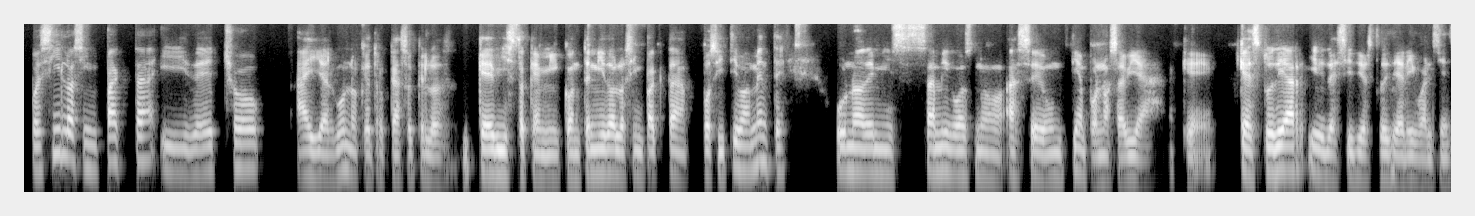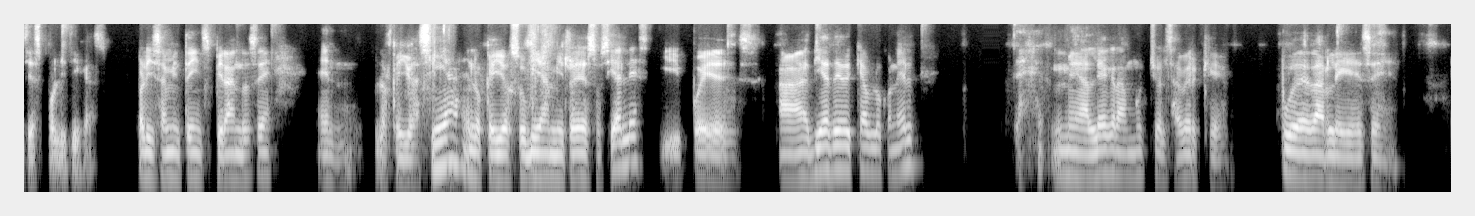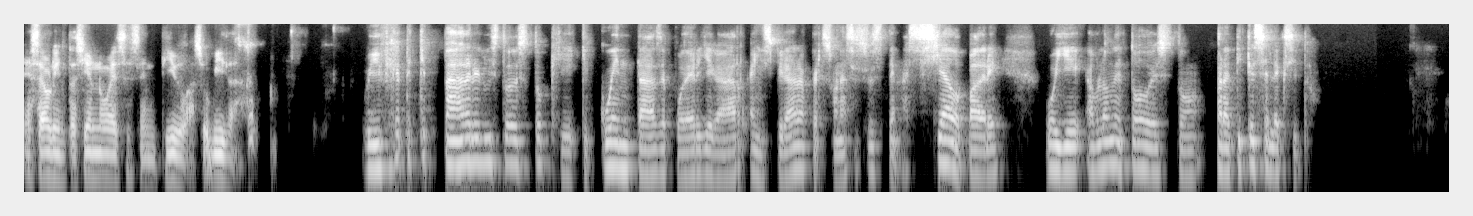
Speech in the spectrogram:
pues sí, los impacta y de hecho hay alguno que otro caso que, los, que he visto que mi contenido los impacta positivamente. Uno de mis amigos no, hace un tiempo no sabía qué estudiar y decidió estudiar igual ciencias políticas, precisamente inspirándose en lo que yo hacía, en lo que yo subía a mis redes sociales y pues a día de hoy que hablo con él, me alegra mucho el saber que pude darle ese, esa orientación o ese sentido a su vida. Oye, fíjate qué padre, Luis, todo esto que, cuentas de poder llegar a inspirar a personas. Eso es demasiado padre. Oye, hablando de todo esto, ¿para ti qué es el éxito?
